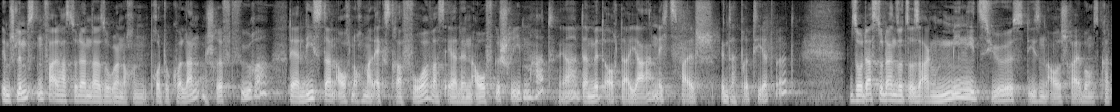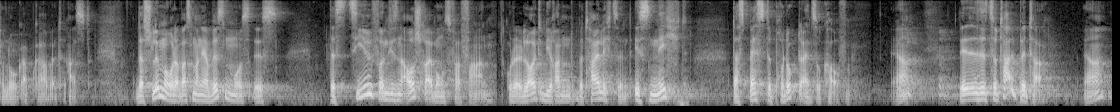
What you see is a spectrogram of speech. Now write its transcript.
Im schlimmsten Fall hast du dann da sogar noch einen Protokollanten, Schriftführer, der liest dann auch noch mal extra vor, was er denn aufgeschrieben hat, ja, damit auch da ja nichts falsch interpretiert wird, so dass du dann sozusagen minutiös diesen Ausschreibungskatalog abgearbeitet hast. Das Schlimme oder was man ja wissen muss ist, das Ziel von diesen Ausschreibungsverfahren oder die Leute, die daran beteiligt sind, ist nicht das beste Produkt einzukaufen. Ja, das ist total bitter. Ja,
